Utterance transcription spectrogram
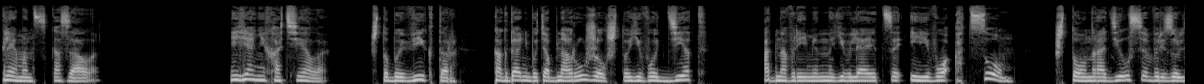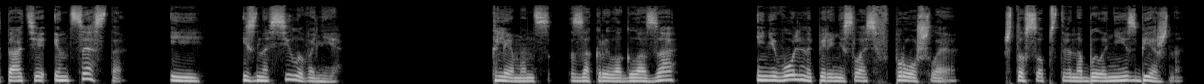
Клеманс сказала. «Я не хотела, чтобы Виктор когда-нибудь обнаружил, что его дед одновременно является и его отцом, что он родился в результате инцеста и изнасилования». Клеманс закрыла глаза и невольно перенеслась в прошлое, что, собственно, было неизбежно.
